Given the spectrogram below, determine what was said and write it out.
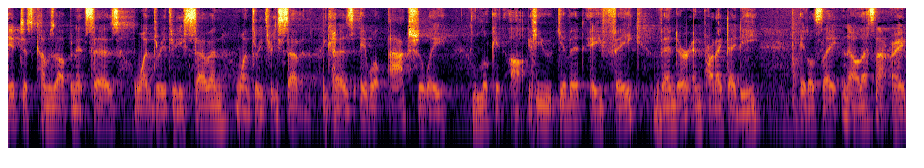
it just comes up and it says 1337, 1337, because it will actually look it up. If you give it a fake vendor and product ID, it'll say, no, that's not right.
